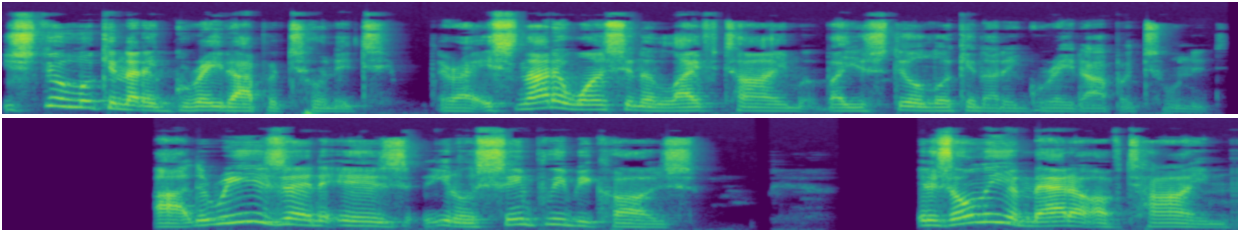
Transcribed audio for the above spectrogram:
you're still looking at a great opportunity, right? It's not a once in a lifetime, but you're still looking at a great opportunity. Uh, the reason is, you know, simply because it is only a matter of time,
